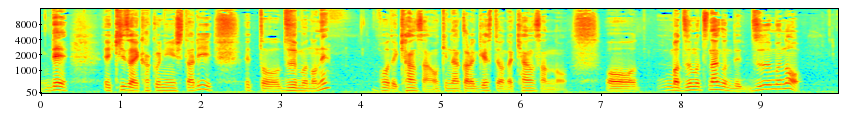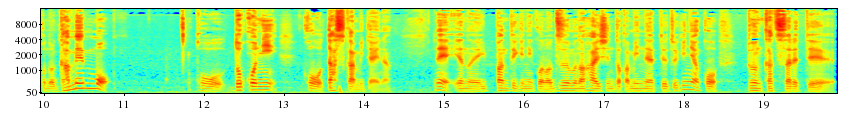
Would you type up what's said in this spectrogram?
でえ機材確認したりえっとズームのね方でキャンさん沖縄からゲスト呼んだキャンさんのおまあズームつなぐんでズームのこの画面もこうどこにこう出すかみたいなね、あの一般的にこの Zoom の配信とかみんなやってる時にはこう分割されて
